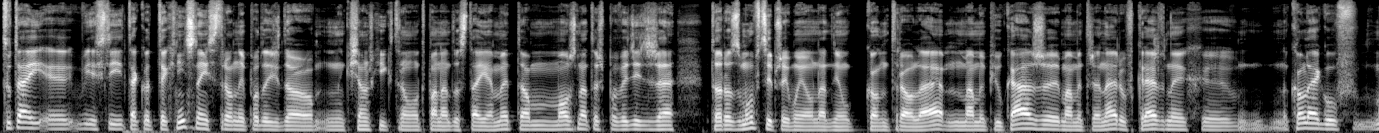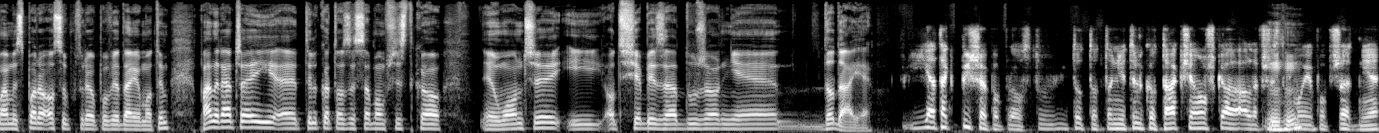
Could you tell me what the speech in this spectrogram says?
tutaj, y, jeśli tak od technicznej strony podejść do mm, książki, którą od pana dostajemy, to można też powiedzieć, że to rozmówcy przejmują nad nią kontrolę. Mamy piłkarzy, mamy trenerów, krewnych, y, no, kolegów, mamy sporo osób, które opowiadają o tym. Pan raczej tylko to ze sobą wszystko łączy i od siebie za dużo nie dodaje ja tak piszę po prostu. To, to, to nie tylko ta książka, ale wszystkie mhm. moje poprzednie.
